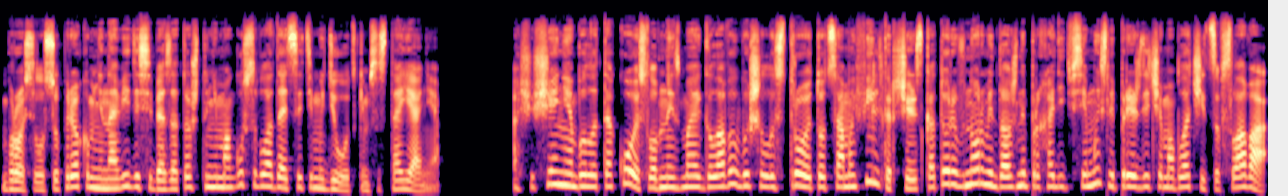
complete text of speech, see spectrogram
Бросила с упреком, ненавидя себя за то, что не могу совладать с этим идиотским состоянием. Ощущение было такое, словно из моей головы вышел из строя тот самый фильтр, через который в норме должны проходить все мысли, прежде чем облачиться в слова.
